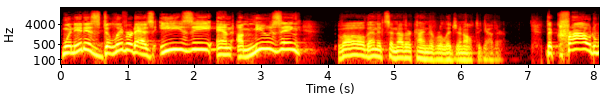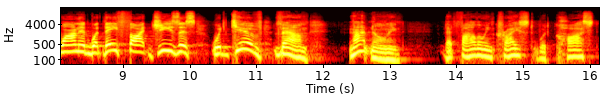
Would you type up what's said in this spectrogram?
When it is delivered as easy and amusing, well, then it's another kind of religion altogether. The crowd wanted what they thought Jesus would give them, not knowing that following Christ would cost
